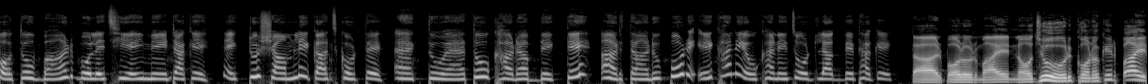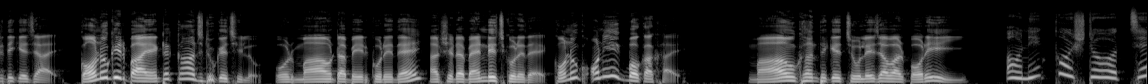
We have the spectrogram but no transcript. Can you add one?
কতবার বলেছি এই মেয়েটাকে একটু সামলে কাজ করতে। এক তো এত খারাপ দেখতে আর তার উপর এখানে ওখানে চোট লাগতে থাকে। তারপর ওর মায়ের নজর কনকের পায়ের দিকে যায়। কনকের পায়ে একটা কাঁচ ঢুকেছিল। ওর মা ওটা বের করে দেয় আর সেটা ব্যান্ডেজ করে দেয়। কনক অনেক বকা খায়। মা ওখান থেকে চলে যাওয়ার পরেই অনেক কষ্ট হচ্ছে।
